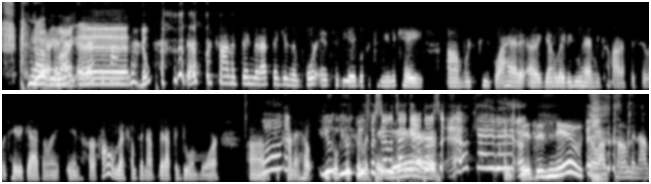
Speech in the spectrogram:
and Yeah, i'd be and like and that's the uh, kind nope that's the kind of thing that I think is important to be able to communicate um, with people. I had a, a young lady who had me come out and facilitate a gathering in her home. That's something I've, that I've been doing more um, to kind of help you people you you facilitate. facilitate yeah. okay okay. this is new, so I've come and I've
